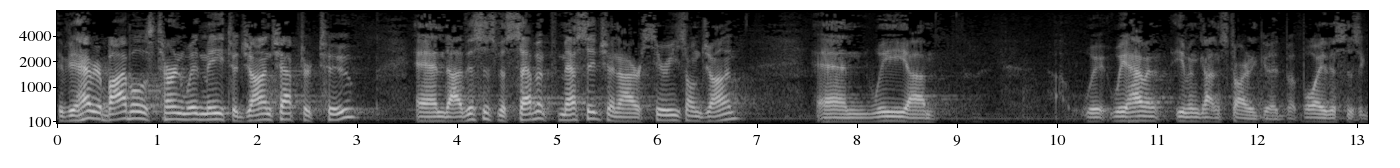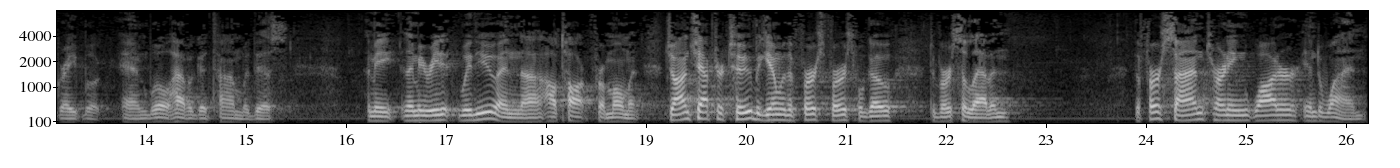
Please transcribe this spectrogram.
If you have your Bibles, turn with me to John chapter 2. And uh, this is the seventh message in our series on John. And we, um, we, we haven't even gotten started good, but boy, this is a great book, and we'll have a good time with this. Let me let me read it with you, and uh, I'll talk for a moment. John chapter two, begin with the first verse. We'll go to verse eleven. The first sign, turning water into wine.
